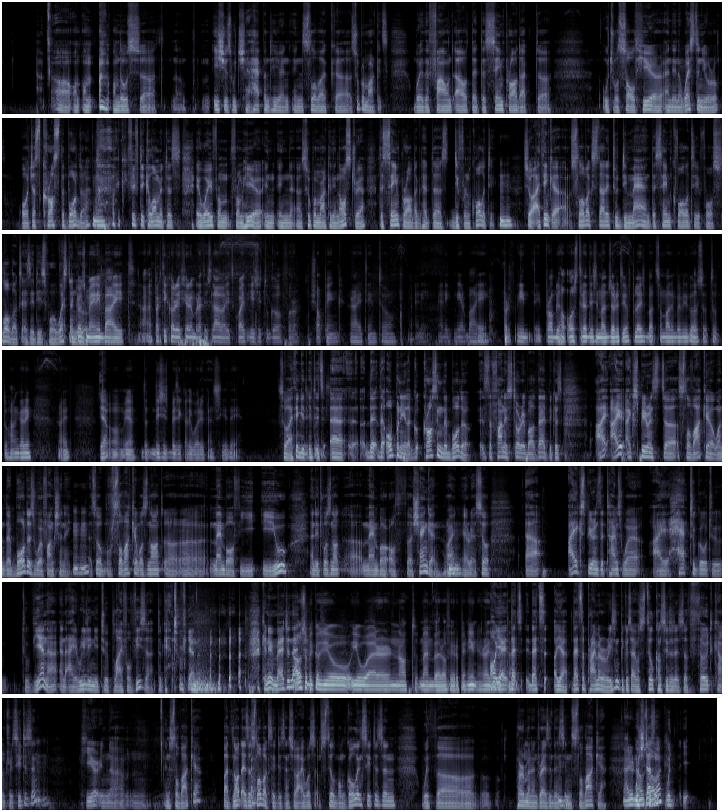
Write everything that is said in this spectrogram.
uh, on on on those uh, uh, issues which happened here in, in Slovak uh, supermarkets, where they found out that the same product, uh, which was sold here and in Western Europe, or just crossed the border, like 50 kilometers away from, from here in, in a supermarket in Austria, the same product had a different quality. So I think uh, Slovaks started to demand the same quality for Slovaks as it is for Western because Europe. Because many buy it, uh, particularly here in Bratislava. It's quite easy to go for shopping right into any any nearby. Per- in- it- Probably Austria. This is majority of place, but somebody maybe goes to, to, Hungary, right? Yep. So yeah, th- this is basically where you can see the. So I think it, it, it's uh, uh, the the opening, like crossing the border, is the funny story about that because I I experienced uh, Slovakia when the borders were functioning. So Slovakia was not uh, a member of E- EU, and it was not a member of the Schengen right area. So uh, I experienced the times where I had to go to to Vienna and I really need to apply for visa to get to Vienna. Can you imagine that? Also because you you were not member of European Union, right? Oh yeah, that that's that's uh, yeah, that's the primary reason because I was still considered as a third country citizen Mm-hmm. here in um, in Slovakia, but not as a Slovak citizen. So I was still Mongolian citizen with uh, permanent residence in Slovakia, Are you now which doesn't. Mm-hmm. Slovak? Would,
